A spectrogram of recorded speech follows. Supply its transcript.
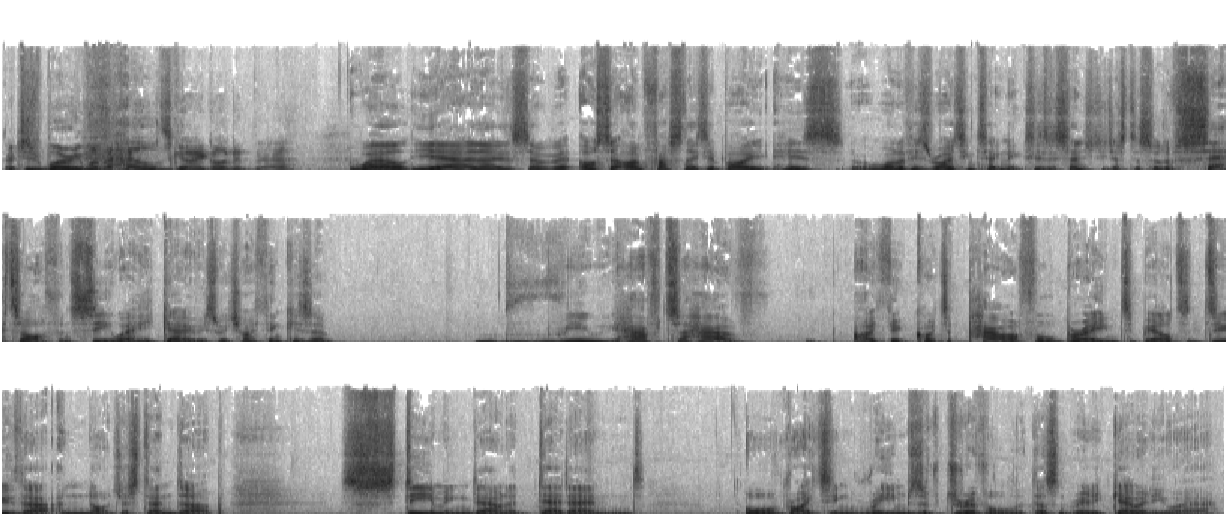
I just worry what the hell's going on in there. Well, yeah, I know. There's some of it. Also, I'm fascinated by his one of his writing techniques is essentially just to sort of set off and see where he goes, which I think is a you have to have, I think, quite a powerful brain to be able to do that and not just end up steaming down a dead end or writing reams of drivel that doesn't really go anywhere.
